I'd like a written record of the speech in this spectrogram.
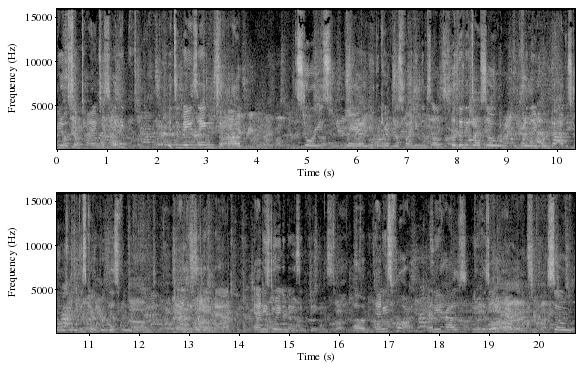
you know, sometimes I think it's amazing to have the stories where you know, the characters finding themselves, but then it's also incredibly important to have the stories where this character is fully formed, and he's a gay man, and he's doing amazing things, um, and he's flawed, and he has you know his own problems. So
